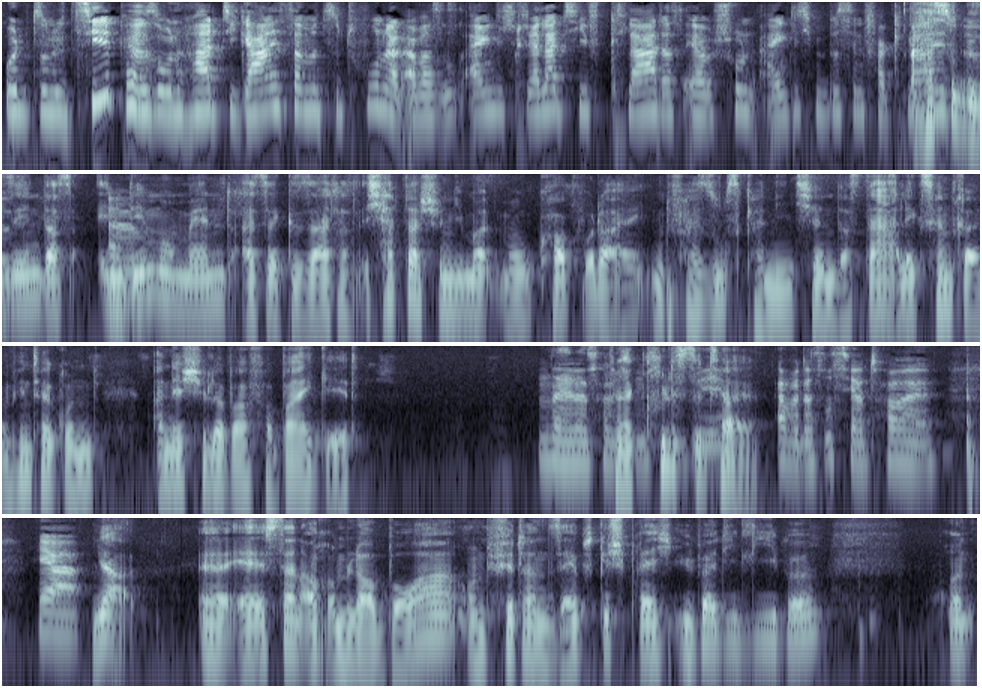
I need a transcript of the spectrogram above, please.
Und so eine Zielperson hat, die gar nichts damit zu tun hat. Aber es ist eigentlich relativ klar, dass er schon eigentlich ein bisschen verknallt ist. Hast du gesehen, ist. dass in ähm, dem Moment, als er gesagt hat, ich habe da schon jemanden im Kopf oder ein Versuchskaninchen, dass da Alexandra im Hintergrund an der Schülerbar vorbeigeht? Nein, das habe ich nicht cooles gesehen. Detail. Aber das ist ja toll. Ja. Ja, äh, er ist dann auch im Labor und führt dann ein Selbstgespräch über die Liebe. Und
